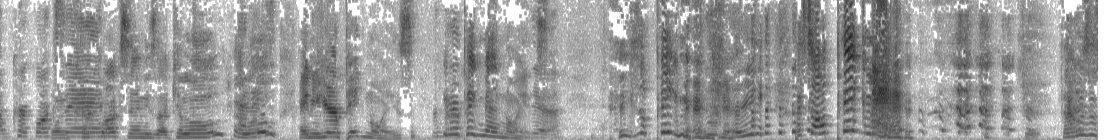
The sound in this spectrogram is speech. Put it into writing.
um, Kirk walks when in. Kirk walks in, he's like, "Hello, hello," it's- and you hear a pig noise. You hear a pig man noise. yeah. he's a pig man, Jerry. I saw a pig man. Sure. That was a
